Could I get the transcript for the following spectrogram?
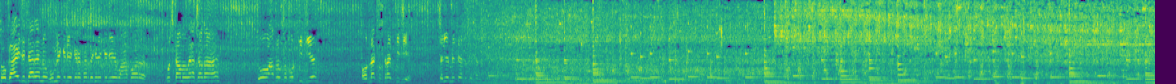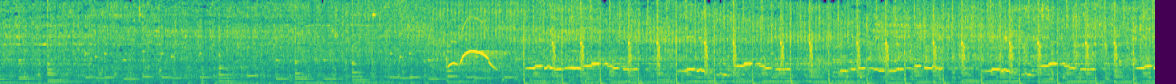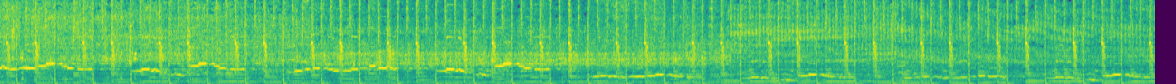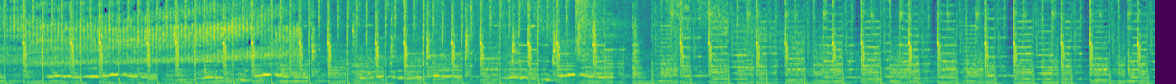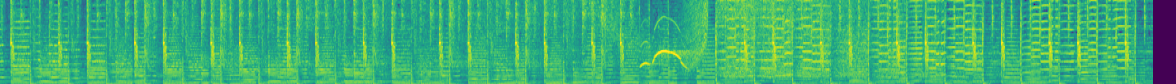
तो गाइस जा रहे हैं हम लोग घूमने के लिए, कैसा देखने के लिए, वहाँ पर कुछ काम वगैरह चल रहा है तो आप लोग सपोर्ट कीजिए और लाइक सब्सक्राइब कीजिए। चलिए मिलते हैं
